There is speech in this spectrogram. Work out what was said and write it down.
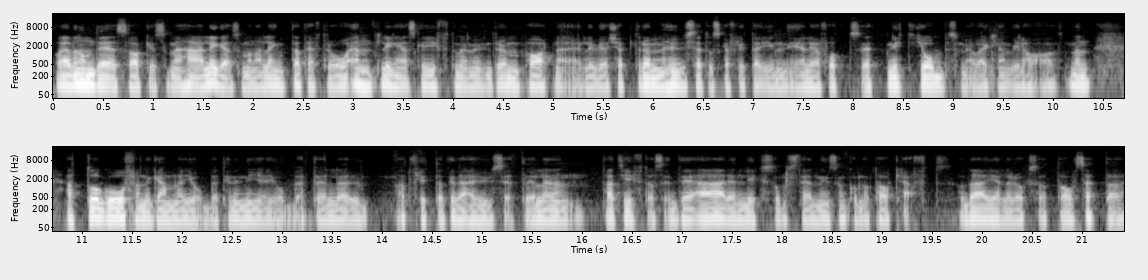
Och även om det är saker som är härliga, som man har längtat efter. Åh, äntligen, jag ska gifta mig med min drömpartner. Eller vi har köpt drömhuset och ska flytta in i. Eller jag har fått ett nytt jobb som jag verkligen vill ha. Men att då gå från det gamla jobbet till det nya jobbet. Eller att flytta till det här huset. Eller att gifta sig. Det är en livsomställning som kommer att ta kraft. Och där gäller det också att avsätta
